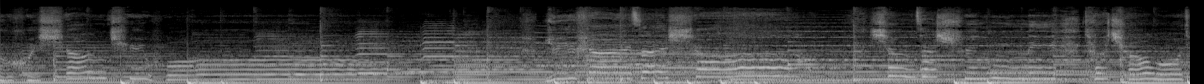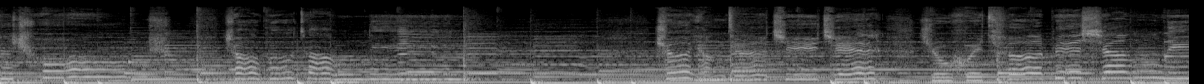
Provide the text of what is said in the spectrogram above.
就会想起我，雨还在下，像在寻你，它敲我的窗，找不到你。这样的季节就会特别想你。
